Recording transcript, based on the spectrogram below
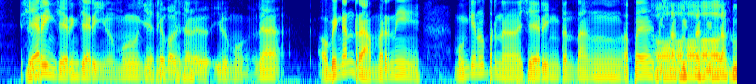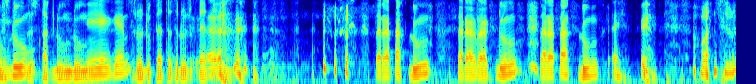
sharing sharing sharing ilmu gitu Sharing, kalau misalnya ilmu. Nah Obeng kan drummer nih. Mungkin lu pernah sharing tentang apa ya dustak dustak Oh, dustak dung dus- dung Dustak dung dung iya kan? Seruduk tata seruduk tata taratak dung taratak dung taratak dung. Eh. Apaan sih lu?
